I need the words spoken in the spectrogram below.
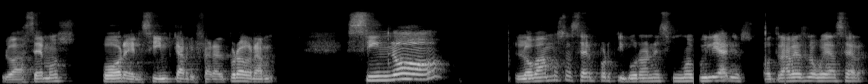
lo hacemos por el Simca Referral Program. Si no, lo vamos a hacer por tiburones inmobiliarios. Otra vez lo voy a hacer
